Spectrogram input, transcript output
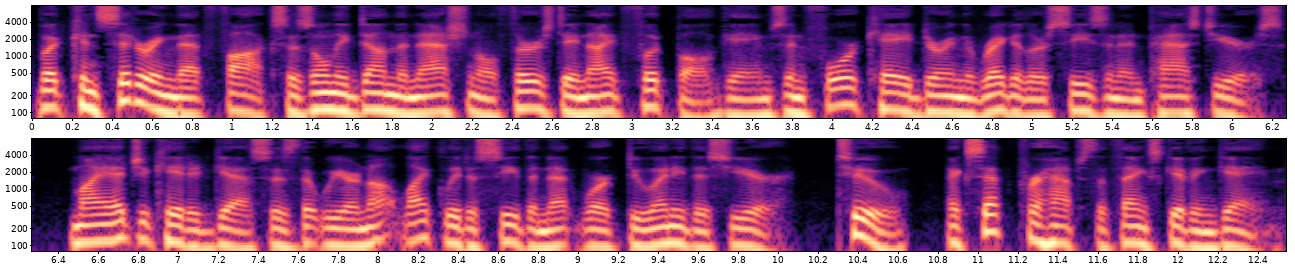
But considering that Fox has only done the national Thursday night football games in 4K during the regular season in past years, my educated guess is that we are not likely to see the network do any this year, too, except perhaps the Thanksgiving game.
